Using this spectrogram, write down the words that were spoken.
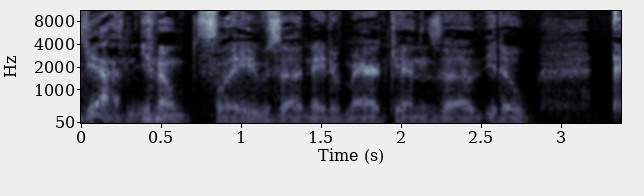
Yeah, you know, slaves, uh, Native Americans, uh, you know, eh,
